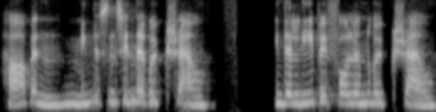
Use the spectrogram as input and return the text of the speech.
haben, mindestens in der Rückschau, in der liebevollen Rückschau.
